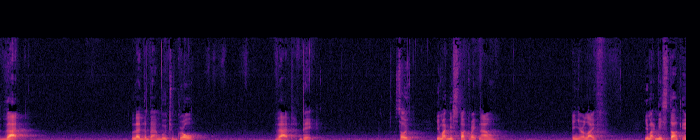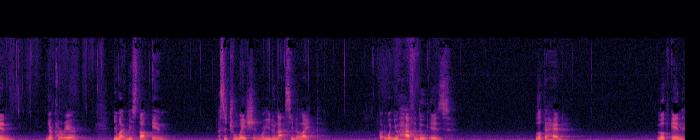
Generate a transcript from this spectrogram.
that led the bamboo to grow that big. So you might be stuck right now in your life. You might be stuck in your career. You might be stuck in a situation where you do not see the light. But what you have to do is look ahead. Look in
